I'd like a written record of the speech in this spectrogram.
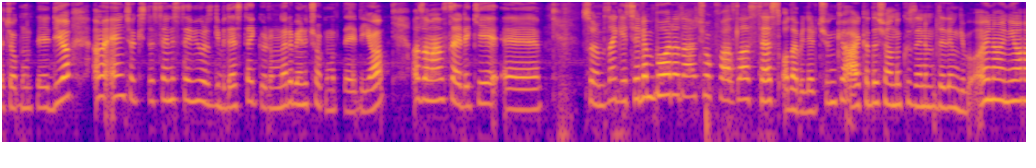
da çok mutlu ediyor. Ama en çok işte seni seviyoruz gibi destek yorumları beni çok mutlu ediyor. O zaman sıradaki e, sorumuza geçelim. Bu arada çok fazla ses olabilir. Çünkü arkada şu anda kuzenim dediğim gibi oyun oynuyor.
